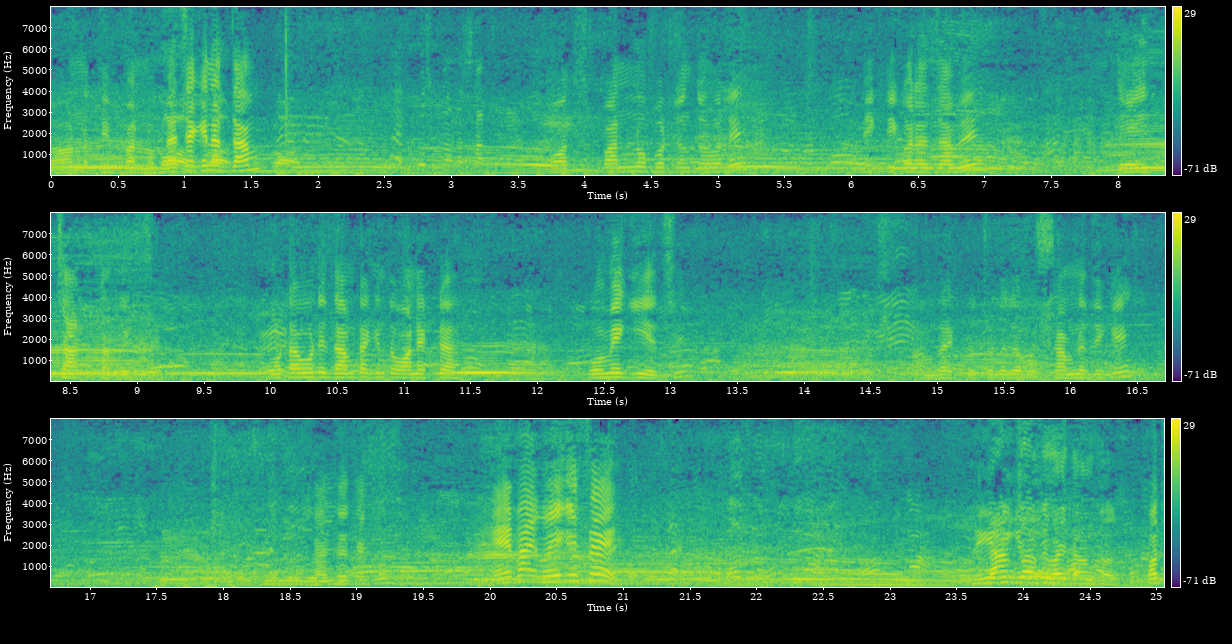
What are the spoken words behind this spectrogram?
বাউন্ন তিপ্পান্ন। বেচা কেনার দাম? পঁচপান্ন পর্যন্ত হলে বিক্রি করা যাবে। এই চারটা দেখছে মোটামুটি দামটা কিন্তু অনেকটা কমে গিয়েছে। আমরা একটু চলে যাব সামনের দিকে। সাথে থাকুন। এ ভাই হয়ে গেছে? কত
